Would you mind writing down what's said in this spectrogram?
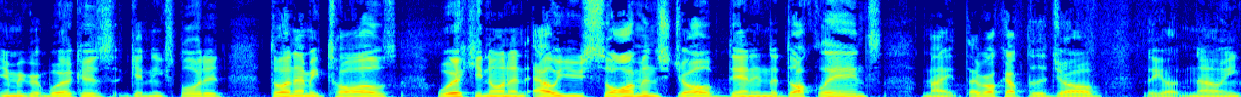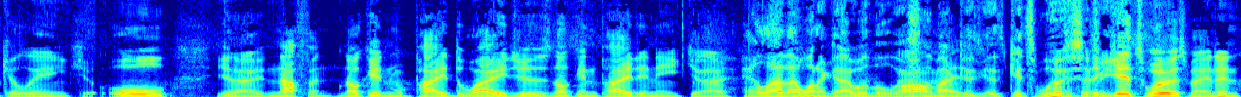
immigrant workers getting exploited, dynamic tiles working on an LU Simon's job down in the Docklands, mate. They rock up to the job. They got no ink or link, all you know, nothing. Not getting paid the wages, not getting paid any, you know. How low they want to go with all this? Oh, I mean, mate. it, gets worse every It year. gets worse, man. And,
